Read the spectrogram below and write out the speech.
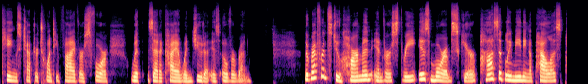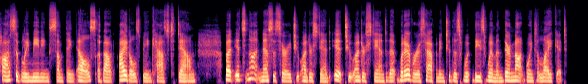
Kings chapter 25 verse 4 with Zedekiah when Judah is overrun. The reference to Harmon in verse 3 is more obscure, possibly meaning a palace, possibly meaning something else about idols being cast down but it's not necessary to understand it to understand that whatever is happening to this, these women, they're not going to like it.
